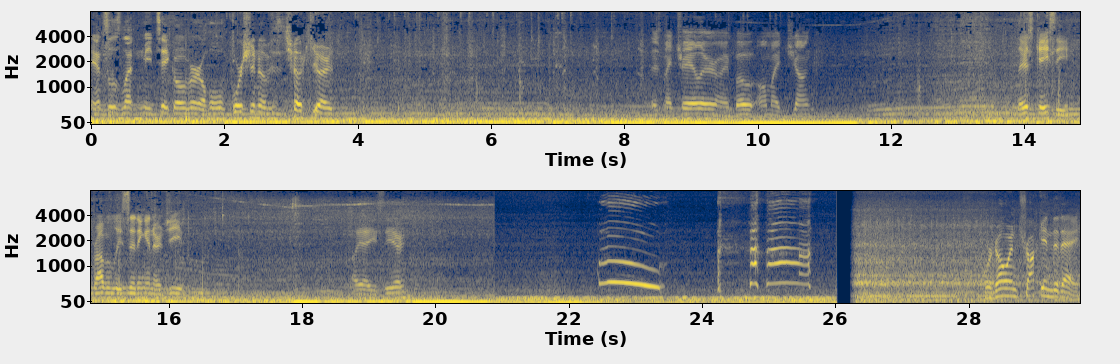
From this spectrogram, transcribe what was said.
Ansel's letting me take over a whole portion of his junkyard. There's my trailer, my boat, all my junk. There's Casey, probably sitting in her Jeep. Oh yeah, you see her? We're going trucking today.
